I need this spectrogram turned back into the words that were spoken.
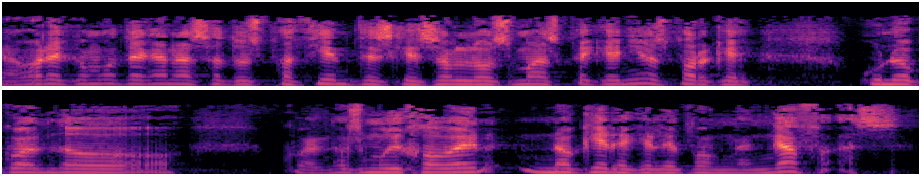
Ahora, ¿cómo te ganas a tus pacientes que son los más pequeños? Porque uno cuando, cuando es muy joven no quiere que le pongan gafas.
